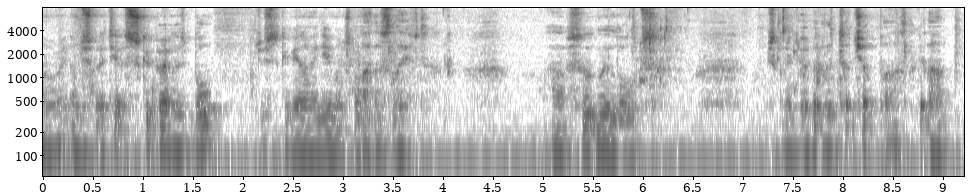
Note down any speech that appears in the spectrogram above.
Alright, I'm just going to take a scoop out of this bowl, just to give you an idea how much lather's left. Absolutely loads. I'm just going to do a bit of a touch up pass, look at that.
